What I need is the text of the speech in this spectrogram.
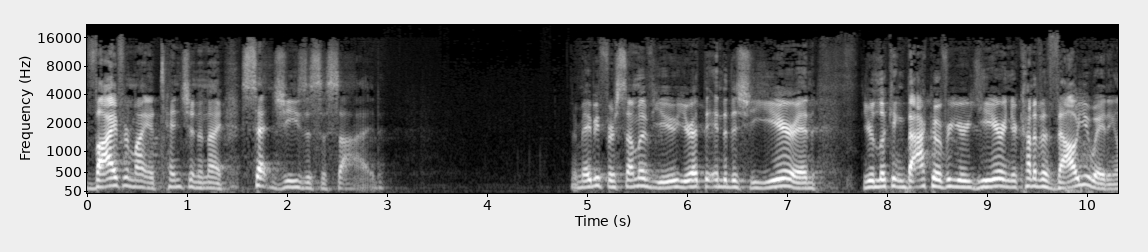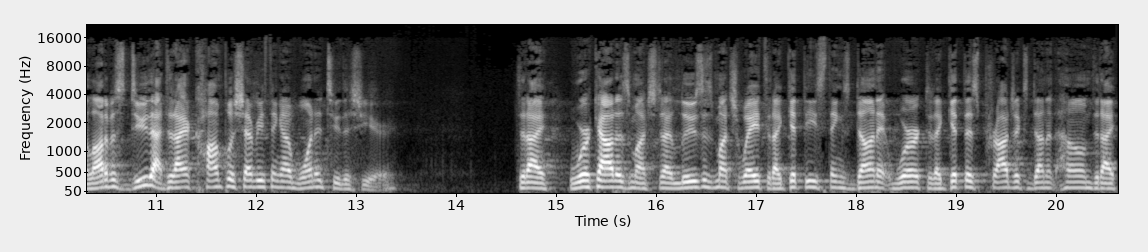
vie for my attention, and I set Jesus aside. Or maybe for some of you, you're at the end of this year and you're looking back over your year and you're kind of evaluating. A lot of us do that. Did I accomplish everything I wanted to this year? Did I work out as much? Did I lose as much weight? Did I get these things done at work? Did I get this projects done at home? Did I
